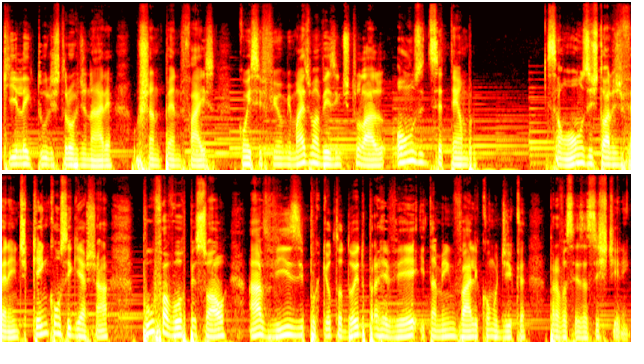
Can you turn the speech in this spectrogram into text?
que leitura extraordinária o Sean Penn faz com esse filme, mais uma vez intitulado 11 de Setembro. São 11 histórias diferentes. Quem conseguir achar, por favor, pessoal, avise, porque eu tô doido para rever e também vale como dica para vocês assistirem.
